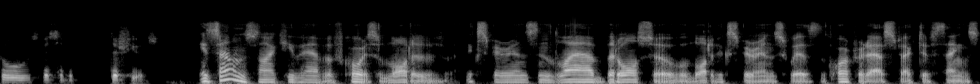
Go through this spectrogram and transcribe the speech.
to specific tissues. It sounds like you have, of course, a lot of experience in the lab, but also a lot of experience with the corporate aspect of things.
